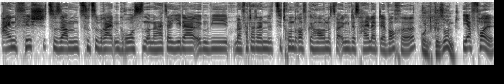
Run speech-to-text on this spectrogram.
einen Fisch zusammen zuzubereiten, großen. Und dann hat ja jeder irgendwie, mein Vater hat da eine Zitrone drauf gehauen. Das war irgendwie das Highlight der Woche. Und gesund. Ja, voll.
